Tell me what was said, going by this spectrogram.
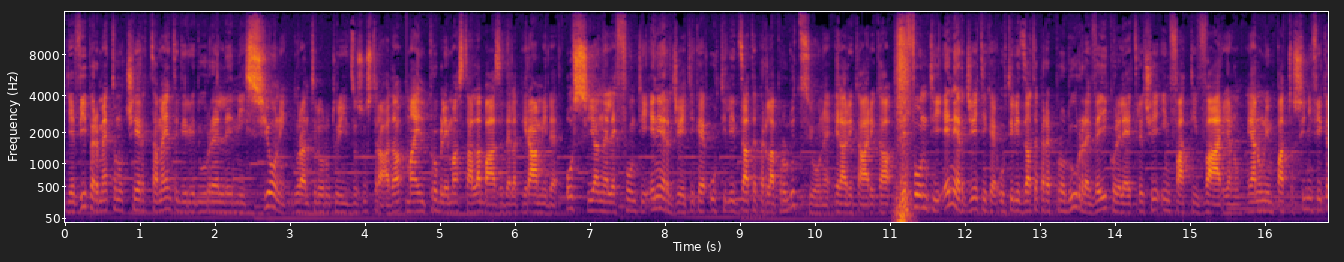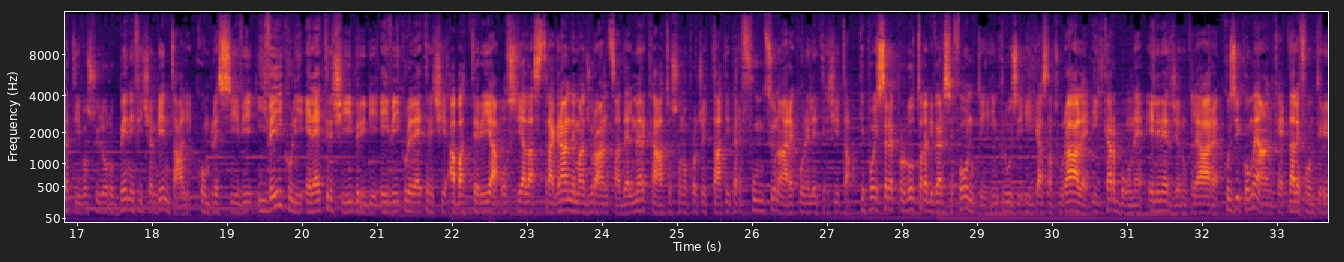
gli EV permettono certamente di ridurre le emissioni durante il loro utilizzo su strada, ma il problema sta alla base della piramide, ossia nelle fonti energetiche utilizzate per la produzione e la ricarica. Le fonti energetiche utilizzate per produrre veicoli elettrici infatti variano e hanno un impatto significativo sui loro benefici ambientali complessivi. I veicoli elettrici ibridi e i veicoli elettrici a batteria, ossia la stragrande maggioranza del mercato, sono progettati per funzionare con elettricità, che può essere prodotta da diverse fonti, inclusi il gas naturale, il carbone e l'energia nucleare, così come anche dalle fonti rinnovabili.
